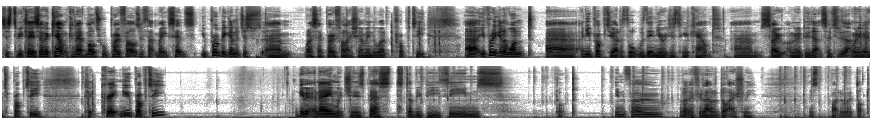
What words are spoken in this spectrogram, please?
just to be clear, so an account can have multiple profiles, if that makes sense. You're probably going to just, um, when I say profile, actually I mean the word property. Uh, you're probably going to want uh, a new property, I'd have thought, within your existing account. Um, so I'm going to do that. So to do that, I'm going to go into property, click create new property, give it a name, which is best WP themes dot info. I don't know if you're allowed a dot actually. Let's write the word dot.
